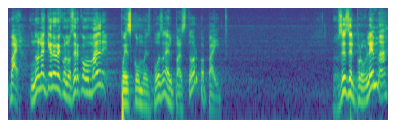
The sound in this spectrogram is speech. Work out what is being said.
Vaya, no la quiere reconocer como madre, pues como esposa del pastor, papaito. Entonces el problema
